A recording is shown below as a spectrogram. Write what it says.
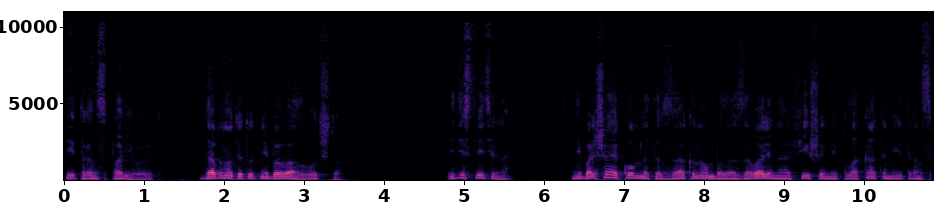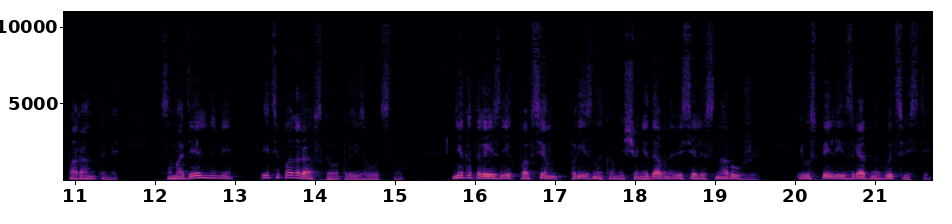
и транспарируют. Давно ты тут не бывал, вот что. И действительно, небольшая комната за окном была завалена афишами, плакатами и транспарантами, самодельными и типографского производства. Некоторые из них по всем признакам еще недавно висели снаружи и успели изрядно выцвести,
